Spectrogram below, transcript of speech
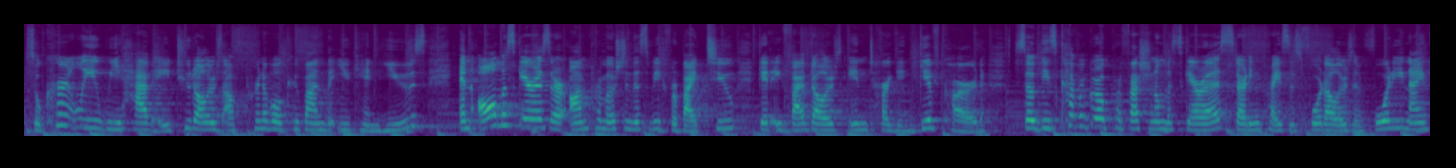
So currently we have a $2 off printable coupon that you can use. And all mascaras are on promotion this week for buy two, get a $5 in Target gift card. So these CoverGirl professional mascaras, starting price is $4.49.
